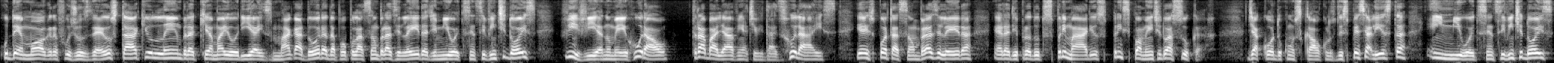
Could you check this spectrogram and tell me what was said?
o demógrafo José Eustáquio lembra que a maioria esmagadora da população brasileira de 1822 vivia no meio rural, trabalhava em atividades rurais e a exportação brasileira era de produtos primários, principalmente do açúcar. De acordo com os cálculos do especialista, em 1822,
